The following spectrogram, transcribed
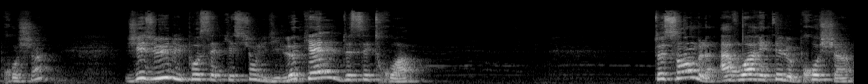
prochain? Jésus lui pose cette question, lui dit, lequel de ces trois te semble avoir été le prochain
